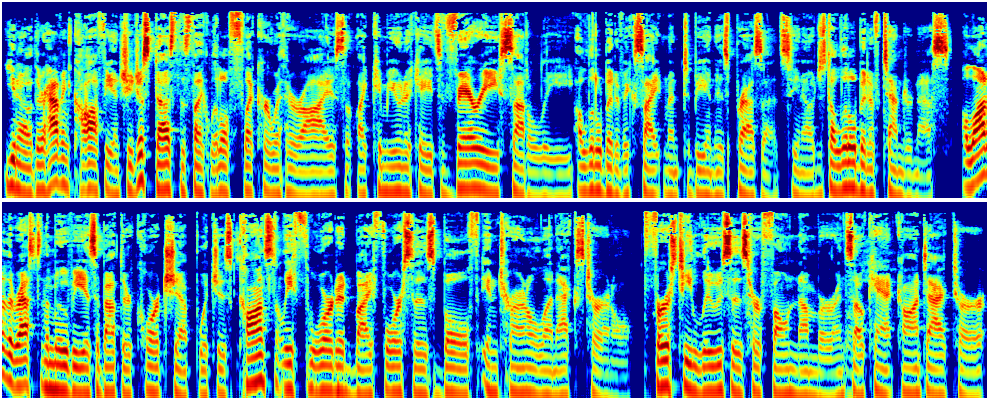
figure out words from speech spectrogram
you know, they're having coffee and she just does this like little flicker with her eyes that like communicates very subtly a little bit of excitement to be in his presence, you know, just a little bit of tenderness. A lot of the rest of the movie is about their courtship, which is constantly thwarted by forces both internal and external. First, he loses her phone number and so can't contact her.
